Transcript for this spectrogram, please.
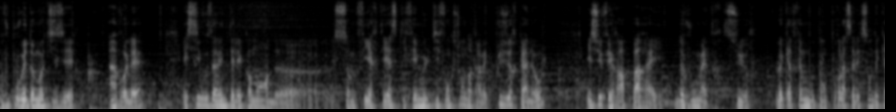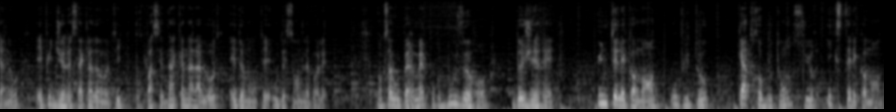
vous pouvez domotiser un volet. Et si vous avez une télécommande euh, Somfy RTS qui fait multifonction, donc avec plusieurs canaux, il suffira, pareil, de vous mettre sur le quatrième bouton pour la sélection des canaux et puis de gérer ça avec la domotique pour passer d'un canal à l'autre et de monter ou descendre les volets. Donc ça vous permet pour 12 euros de gérer une télécommande ou plutôt 4 boutons sur X télécommande.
